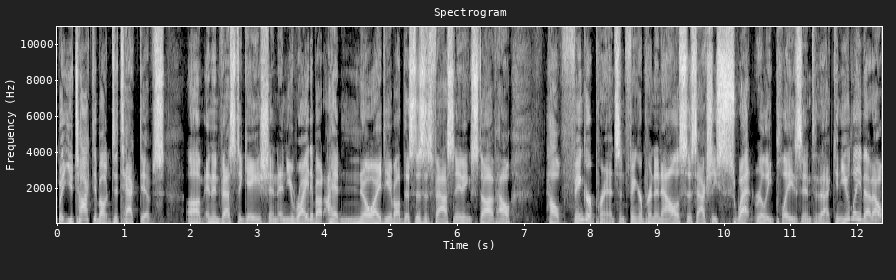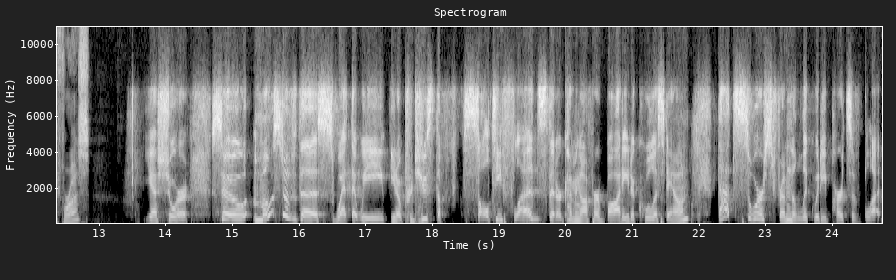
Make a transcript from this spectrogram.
But you talked about detectives. Um, an investigation, and you write about. I had no idea about this. This is fascinating stuff. How how fingerprints and fingerprint analysis actually sweat really plays into that. Can you lay that out for us? Yeah, sure. So most of the sweat that we, you know, produce, the salty floods that are coming off our body to cool us down, that's sourced from the liquidy parts of blood.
